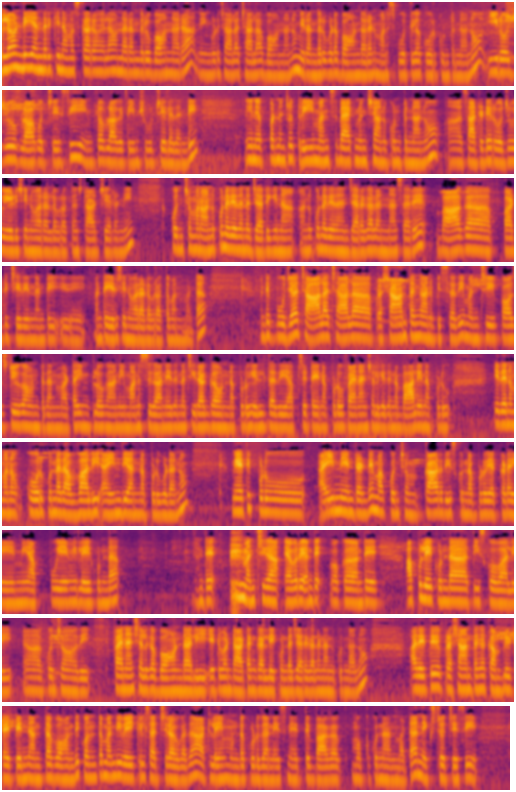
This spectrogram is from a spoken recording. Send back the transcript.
Hello అండి అందరికీ నమస్కారం. ఎలా ఉన్నారు అందరూ? బాగున్నారా? నేను కూడా చాలా చాలా బాగున్నాను. మీరందరూ కూడా బాగుండాలని మనస్ఫూర్తిగా కోరుకుంటున్నాను. ఈరోజు వ్లాగ్ వచ్చేసి ఇంట్లో వ్లాగ్ అయితే ఏం షూట్ చేయలేదండి. నేను ఎప్పటి నుంచో త్రీ మంత్స్ బ్యాక్ నుంచి అనుకుంటున్నాను. సాటర్డే రోజు ఏడు శనివారాల వ్రతం స్టార్ట్ చేయాలని. కొంచెం మనం అనుకున్నది ఏదైనా జరిగినా అనుకున్నది ఏదైనా జరగాలన్నా సరే బాగా పాటించేది ఏంటంటే ఇది అంటే ఏడు శనివారాల వ్రతం అనమాట అంటే పూజ చాలా చాలా ప్రశాంతంగా అనిపిస్తుంది. మంచి పాజిటివ్గా ఉంటుంది అనమాట ఇంట్లో కానీ మనసు కానీ ఏదైనా చిరాగ్గా ఉన్నప్పుడు హెల్త్ అది అప్సెట్ అయినప్పుడు ఫైనాన్షియల్గా ఏదైనా బాగాలేనప్పుడు ఏదైనా మనం కోరుకున్నది అవ్వాలి అయింది అన్నప్పుడు కూడాను. నేనైతే ఇప్పుడు అయింది ఏంటంటే మాకు కొంచెం కారు తీసుకున్నప్పుడు ఎక్కడ ఏమీ అప్పు ఏమీ లేకుండా అంటే మంచిగా ఎవరి అంటే ఒక అంటే అప్పు లేకుండా తీసుకోవాలి. కొంచెం అది ఫైనాన్షియల్గా బాగుండాలి ఎటువంటి ఆటంకాలు లేకుండా జరగాలని అనుకున్నాను. అదైతే ప్రశాంతంగా కంప్లీట్ అయిపోయింది అంతా బాగుంది. కొంతమంది వెహికల్స్ వచ్చిరావు కదా అట్లా ఏం ఉండకూడదు అనేసి నేనైతే బాగా మొక్కుకున్నాను అనమాట నెక్స్ట్ వచ్చేసి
